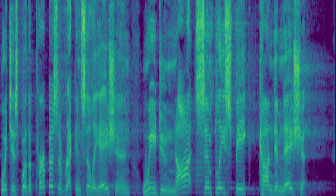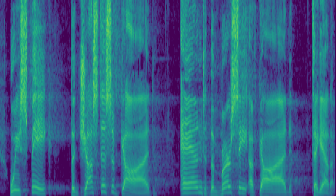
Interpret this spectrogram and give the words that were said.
which is for the purpose of reconciliation. We do not simply speak condemnation. We speak the justice of God and the mercy of God together.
